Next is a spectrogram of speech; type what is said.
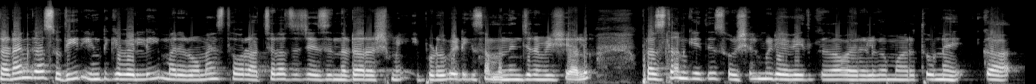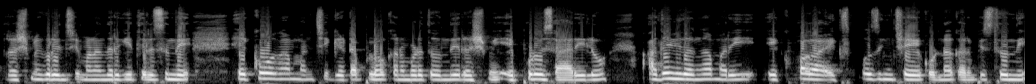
సడన్గా సుధీర్ ఇంటికి వెళ్ళి మరి రొమాన్స్తో రచ్చరచ్చ చేసిందట రష్మి. ఇప్పుడు వీటికి సంబంధించిన విషయాలు ప్రస్తుతానికైతే సోషల్ మీడియా వేదికగా వైరల్గా మారుతున్నాయి. ఇక రష్మి గురించి మనందరికీ తెలిసిందే ఎక్కువగా మంచి గెటప్లో కనబడుతుంది రష్మి. ఎప్పుడు శారీలో అదేవిధంగా మరి ఎక్కువగా ఎక్స్పోజింగ్ చేయకుండా కనిపిస్తుంది.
